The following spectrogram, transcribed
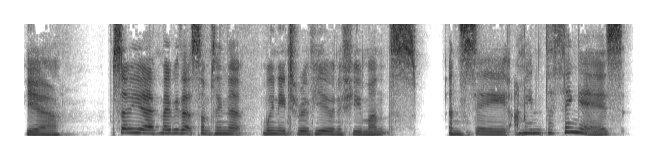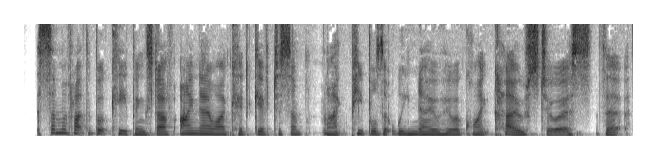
Yeah. So yeah, maybe that's something that we need to review in a few months and see. I mean, the thing is, some of like the bookkeeping stuff, I know I could give to some like people that we know who are quite close to us that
